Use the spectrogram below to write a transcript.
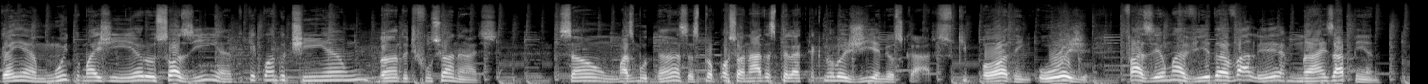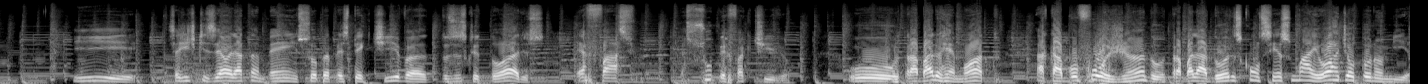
ganha muito mais dinheiro sozinha do que quando tinha um bando de funcionários. São as mudanças proporcionadas pela tecnologia, meus caros, que podem hoje fazer uma vida valer mais a pena. E se a gente quiser olhar também sobre a perspectiva dos escritórios, é fácil, é super factível. O trabalho remoto acabou forjando trabalhadores com um senso maior de autonomia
